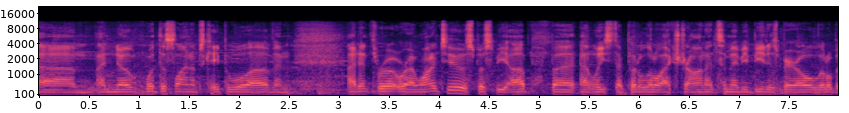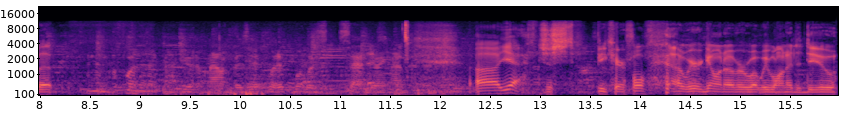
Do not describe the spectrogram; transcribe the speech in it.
Um, I know what this lineup's capable of, and I didn't throw it where I wanted to. It was supposed to be up, but at least I put a little extra on it to maybe beat his barrel a little bit. And before that, I you mound visit. What, what was Sam doing that? Uh, yeah, just be careful. Uh, we were going over what we wanted to do.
